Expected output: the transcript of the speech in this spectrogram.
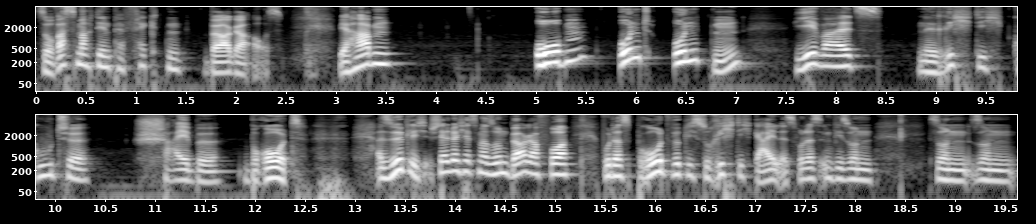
So, was macht den perfekten Burger aus? Wir haben oben und unten jeweils eine richtig gute Scheibe Brot. Also wirklich, stellt euch jetzt mal so einen Burger vor, wo das Brot wirklich so richtig geil ist, wo das irgendwie so ein, so ein, so ein,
